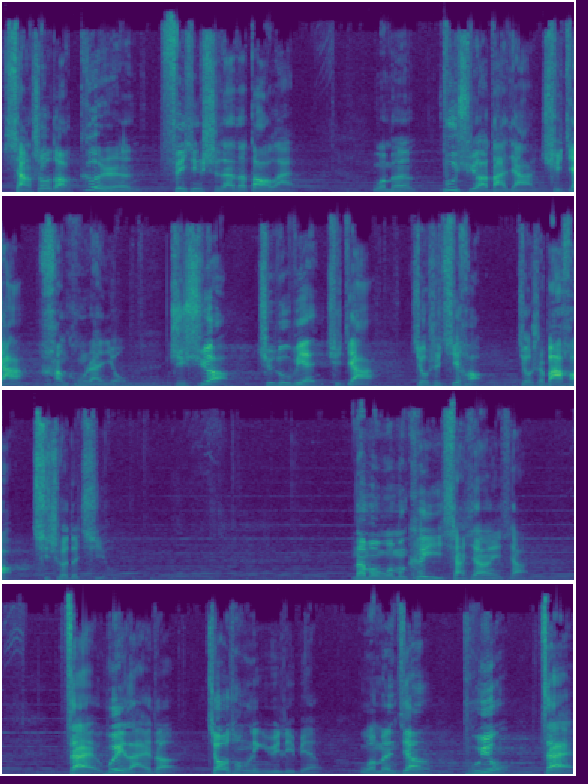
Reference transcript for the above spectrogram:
享受到个人飞行时代的到来，我们不需要大家去加航空燃油，只需要去路边去加九十七号、九十八号汽车的汽油。那么我们可以想象一下，在未来的交通领域里边，我们将不用在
